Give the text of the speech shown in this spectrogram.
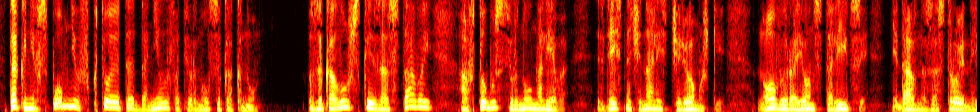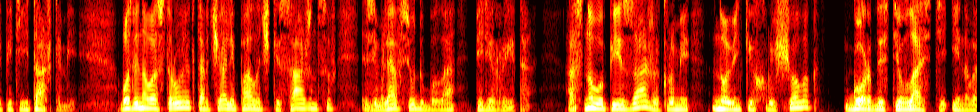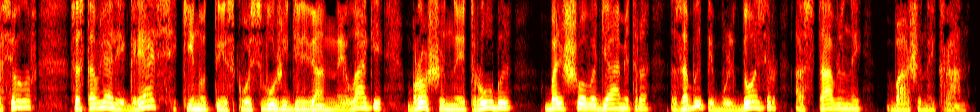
Так и не вспомнив, кто это, Данилов отвернулся к окну. За Калужской заставой автобус свернул налево. Здесь начинались черемушки, новый район столицы, недавно застроенный пятиэтажками. Возле новостроек торчали палочки саженцев, земля всюду была перерыта. Основу пейзажа, кроме новеньких хрущевок, гордости власти и новоселов, составляли грязь, кинутые сквозь лужи деревянные лаги, брошенные трубы большого диаметра, забытый бульдозер, оставленный башенный кран.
